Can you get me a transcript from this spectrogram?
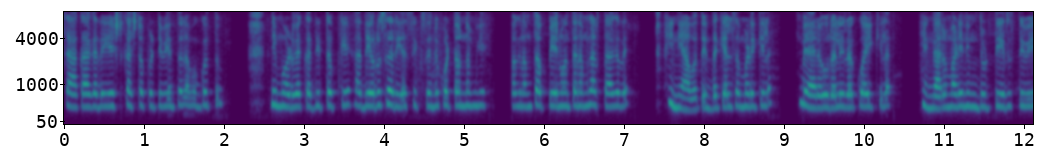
ಸಾಕಾಗದೆ ಎಷ್ಟು ಕಷ್ಟಪಟ್ಟಿವಿ ಅಂತ ನಮಗೆ ಗೊತ್ತು. ನಿಮ್ಮ ಒಡವೆ ತಪ್ಪಿಗೆ ಆ ದೇವ್ರು ಸರಿಯಾದ ಶಿಕ್ಷೆನೆ ಕೊಟ್ಟವ್ ನಮಗೆ. ಇವಾಗ ನಮ್ಮ ತಪ್ಪೇನು ಅಂತ ನಮ್ಗೆ ಅರ್ಥ ಆಗದೆ. ಇನ್ ಯಾವತ್ತಿಂದ ಕೆಲಸ ಮಾಡಕ್ಕಿಲ್ಲ ಬೇರೆ ಊರಲ್ಲಿ ಇರಕ್ಕೂ ಆಯ್ಕಿಲ್ಲ. ಹಿಂಗಾರು ಮಾಡಿ ನಿಮ್ ದುಡ್ಡು ತೀರಿಸ್ತೀವಿ.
